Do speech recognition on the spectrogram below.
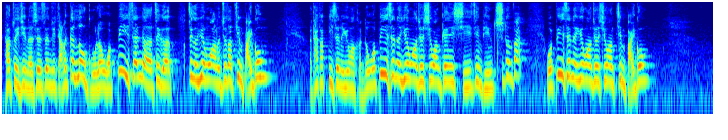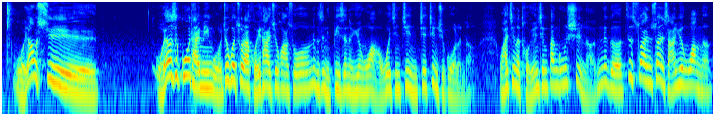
他最近呢，深深就讲得更露骨了。我毕生的这个这个愿望呢，就是要进白宫。他他毕生的愿望很多，我毕生的愿望就是希望跟习近平吃顿饭。我毕生的愿望就是希望进白宫。我要是。我要是郭台铭，我就会出来回他一句话说：“那个是你毕生的愿望，我已经进进进去过了呢。我还进了椭圆形办公室呢。那个这算算啥愿望呢？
